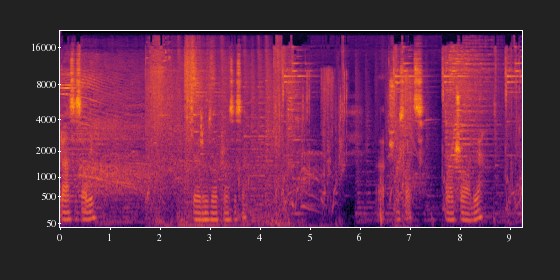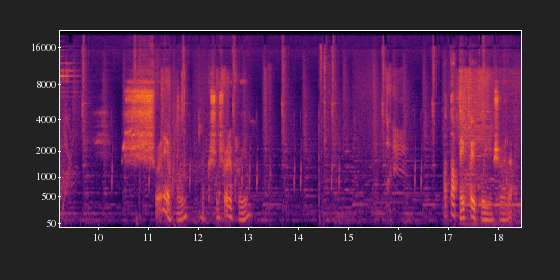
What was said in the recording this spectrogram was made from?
Prensesi alayım. İhtiyacımız var prensese. Evet, şunu sat. Tamam şövalye. Şöyle yapalım. Bak şunu şöyle koyayım. Hatta Pekka'yı koyayım şöyle.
